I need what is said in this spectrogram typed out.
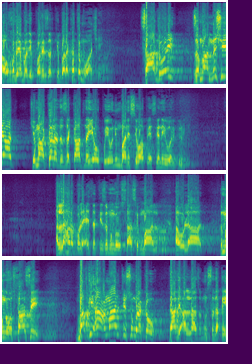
او خدای به پر رزق کې برکت مو واچي سعد وایي، زما نه شي یاد چې ما کله د زکات نه یو په یو نیم باندې سوا پیسې نه ورکړي الله رب العزت زمونږ استاد مال اولاد زمونږ استاد باقی اعمال چې څومره کو دا د الله زمونږ صدقه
